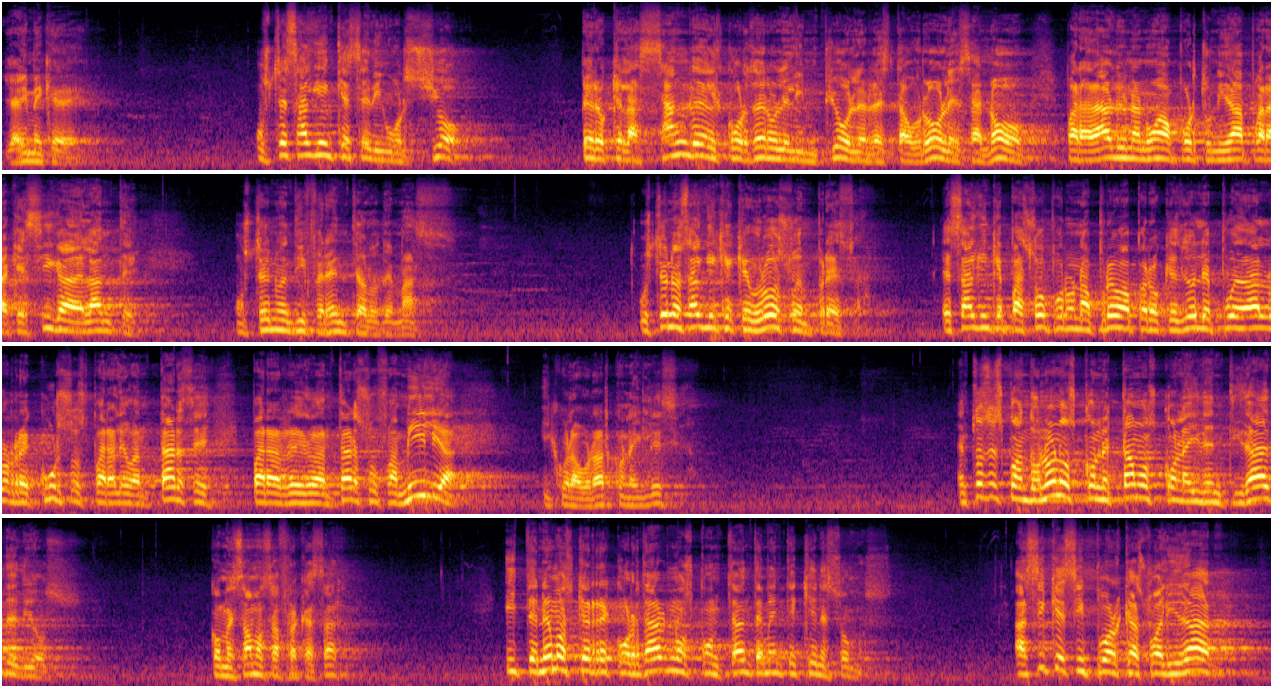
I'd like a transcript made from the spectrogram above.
Y ahí me quedé. Usted es alguien que se divorció, pero que la sangre del cordero le limpió, le restauró, le sanó, para darle una nueva oportunidad, para que siga adelante. Usted no es diferente a los demás. Usted no es alguien que quebró su empresa. Es alguien que pasó por una prueba, pero que Dios le puede dar los recursos para levantarse, para levantar su familia y colaborar con la iglesia. Entonces, cuando no nos conectamos con la identidad de Dios, comenzamos a fracasar. Y tenemos que recordarnos constantemente quiénes somos. Así que si por casualidad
